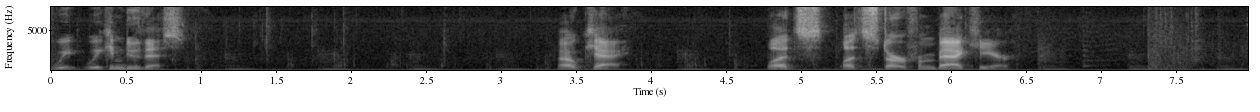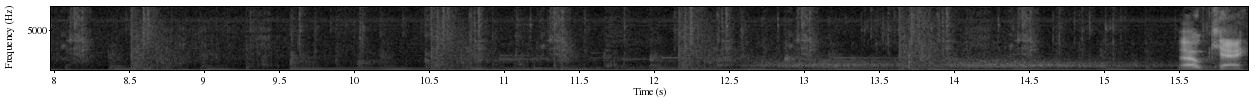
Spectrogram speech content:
We we can do this. Okay. Let's let's start from back here. Okay.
